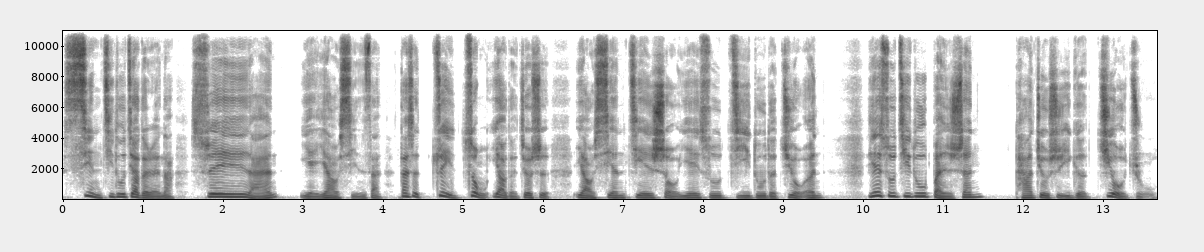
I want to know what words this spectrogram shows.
信基督教的人呐、虽然也要行善，但是最重要的就是要先接受耶稣基督的救恩。耶稣基督本身，他就是一个救主，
